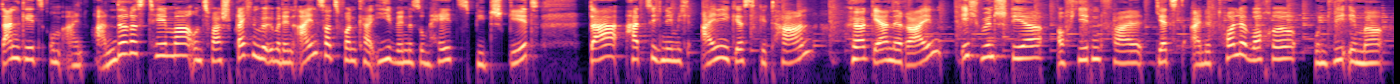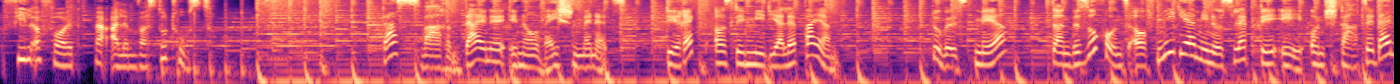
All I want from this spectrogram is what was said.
Dann geht's um ein anderes Thema und zwar sprechen wir über den Einsatz von KI, wenn es um Hate Speech geht. Da hat sich nämlich einiges getan. Hör gerne rein. Ich wünsche dir auf jeden Fall jetzt eine tolle Woche und wie immer viel Erfolg bei allem, was du tust. Das waren deine Innovation Minutes. Direkt aus dem Media Lab Bayern. Du willst mehr? Dann besuche uns auf media-lab.de und starte dein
